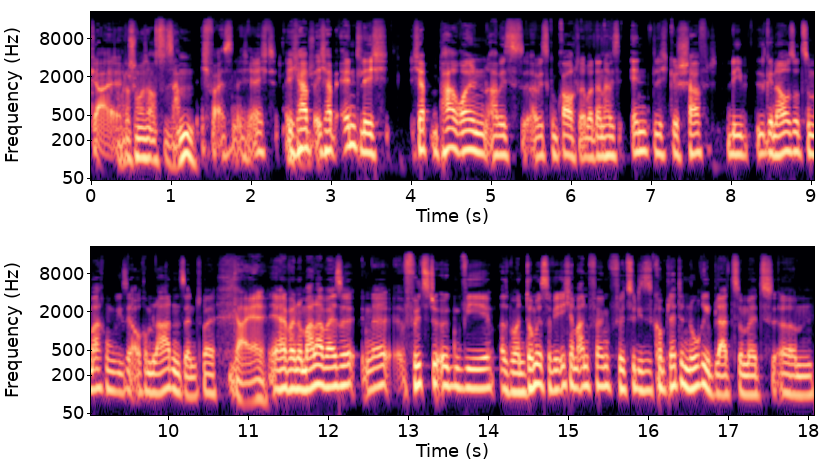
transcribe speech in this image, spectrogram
geil. Oder schon mal auch zusammen. Ich weiß nicht, echt. Ich habe ich hab endlich Ich habe ein paar Rollen habe ich hab ich's gebraucht, aber dann habe ich es endlich geschafft, die genauso zu machen, wie sie auch im Laden sind. Weil, Geil. ja, weil normalerweise ne, füllst du irgendwie, also wenn man dumm ist, so wie ich am Anfang, füllst du dieses komplette Nori-Blatt so mit, ähm,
